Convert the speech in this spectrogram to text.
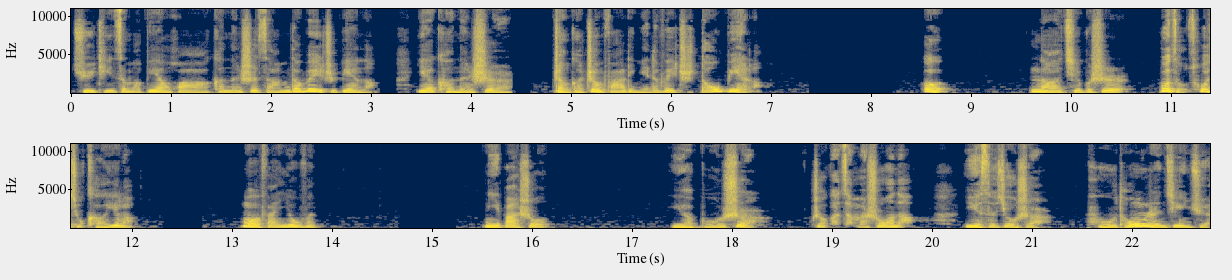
具体怎么变化，可能是咱们的位置变了，也可能是……”整个阵法里面的位置都变了，呃，那岂不是不走错就可以了？莫凡又问。泥巴说：“也不是，这个怎么说呢？意思就是普通人进去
